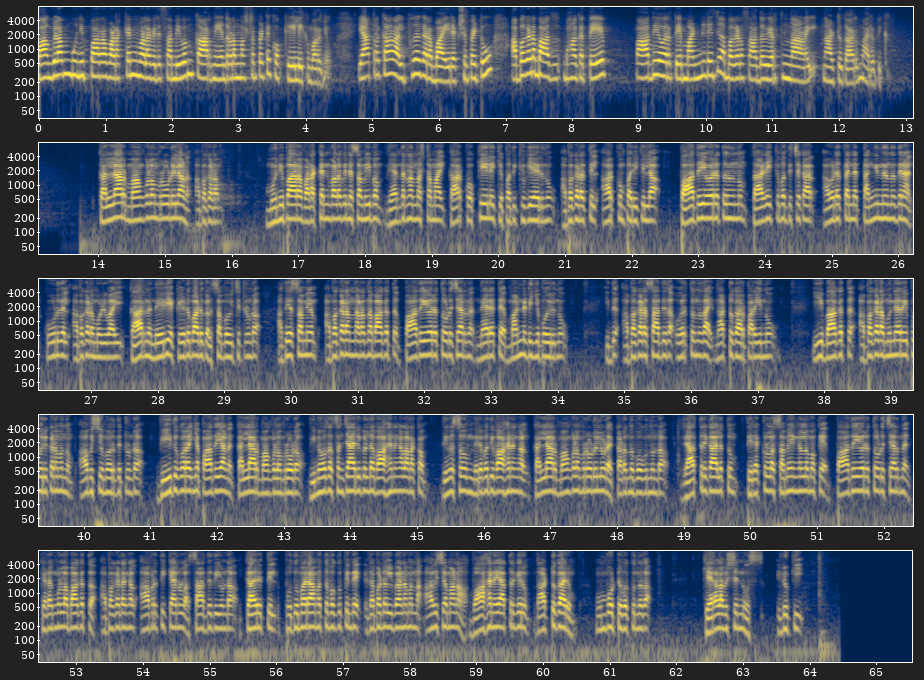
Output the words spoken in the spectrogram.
മാങ്കുളം മുനിപ്പാറ വടക്കൻ വളവിന് സമീപം കാർ നിയന്ത്രണം നഷ്ടപ്പെട്ട് കൊക്കയിലേക്ക് മറിഞ്ഞു. യാത്രക്കാർ അത്ഭുതകരമായി രക്ഷപ്പെട്ടു. അപകട ഭാഗത്തെ പാതയോരത്തെ മണ്ണിടിച്ച് അപകട സാധ്യത ഉയർത്തുന്നതായി നാട്ടുകാരും ആരോപിക്കുന്നു. കല്ലാർ മാങ്കുളം റോഡിലാണ് അപകടം. മുനിപാറ വടക്കൻ വളവിന് സമീപം നിയന്ത്രണം നഷ്ടമായി കാർ കൊക്കയിലേക്ക് പതിക്കുകയായിരുന്നു. അപകടത്തിൽ ആർക്കും പരിക്കില്ല. പാതയോരത്തു നിന്നും താഴേക്ക് പതിച്ച കാർ അവിടെ തന്നെ തങ്ങി നിന്നതിനാൽ കൂടുതൽ അപകടമൊഴിവായി കാറിന് നേരിയ കേടുപാടുകൾ സംഭവിച്ചിട്ടുണ്ട്. അതേസമയം അപകടം നടന്ന ഭാഗത്ത് പാതയോരത്തോട് ചേർന്ന് നേരത്തെ മണ്ണിടിഞ്ഞു പോയിരുന്നു. ഇത് അപകട സാധ്യത ഉയർത്തുന്നതായി നാട്ടുകാർ പറയുന്നു. ഈ ഭാഗത്ത് അപകട മുന്നറിയിപ്പ് ഒരുക്കണമെന്നും ആവശ്യമുയർന്നിട്ടുണ്ട് വീതി കുറഞ്ഞ പാതയാണ് കല്ലാർ മാങ്കുളം റോഡ്. വിനോദസഞ്ചാരികളുടെ വാഹനങ്ങളടക്കം ദിവസവും നിരവധി വാഹനങ്ങൾ കല്ലാർ മാങ്കുളം റോഡിലൂടെ കടന്നുപോകുന്നുണ്ട്. രാത്രികാലത്തും തിരക്കുള്ള സമയങ്ങളിലുമൊക്കെ പാതയോരത്തോട് ചേർന്ന് കിടങ്ങുള്ള ഭാഗത്ത് അപകടങ്ങൾ ആവർത്തിക്കാനുള്ള സാധ്യതയുണ്ട്. ഇക്കാര്യത്തിൽ പൊതുമരാമത്ത് വകുപ്പിന്റെ ഇടപെടൽ വേണമെന്ന ആവശ്യമാണ് വാഹനയാത്രികരും നാട്ടുകാരും മുമ്പോട്ട് വെക്കുന്നത്. Kerala vision news Idukki.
